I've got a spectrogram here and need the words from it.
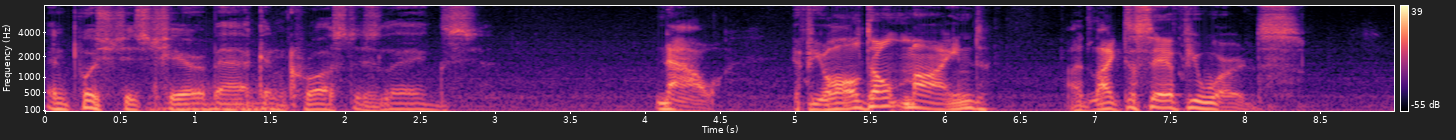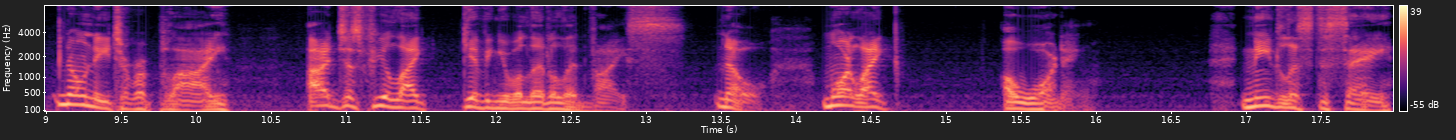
and pushed his chair back and crossed his legs. Now, if you all don't mind, I'd like to say a few words. No need to reply. I just feel like giving you a little advice. No, more like a warning. Needless to say,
